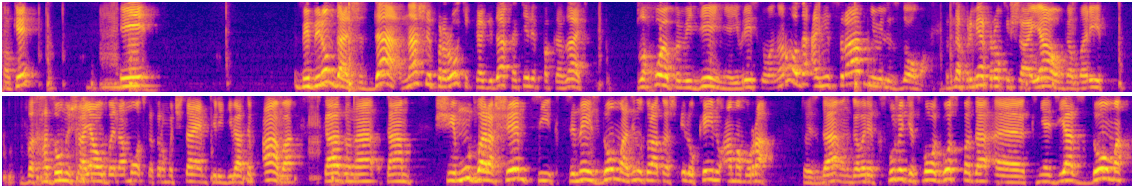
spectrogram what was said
Окей? И мы берем дальше. Да, наши пророки, когда хотели показать плохое поведение еврейского народа, они сравнивали с домом. Например, пророк Ишаяу говорит в Хазон Ишаяу бен Амоц, который мы читаем перед 9 Ава, сказано там «Шему дварашем цене из дома азину тураташ илокейну амамура». То есть, да, он говорит, слушайте слово Господа, э, князья с дома,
